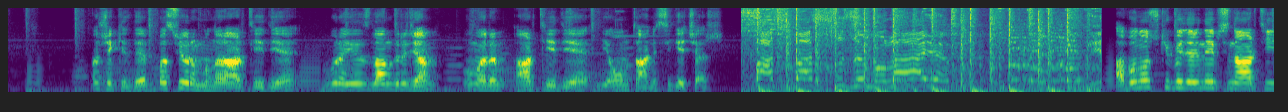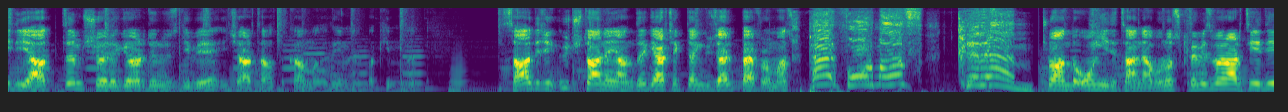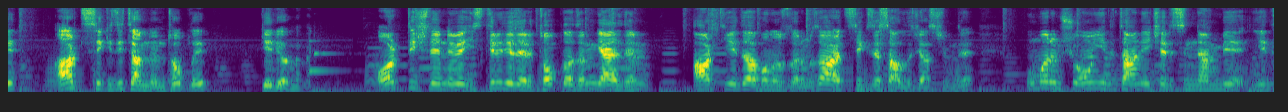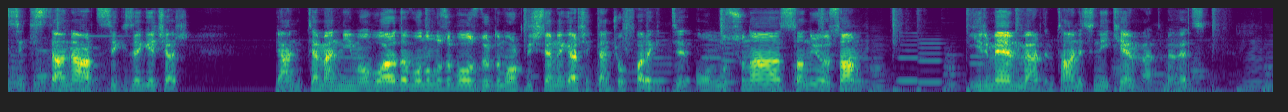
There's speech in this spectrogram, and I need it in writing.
O şekilde basıyorum bunları artı 7'ye. Burayı hızlandıracağım. Umarım artı 7'ye bir 10 tanesi geçer. Abonos küpelerin hepsini artı 7'ye attım. Şöyle gördüğünüz gibi hiç artı 6 kalmadı değil mi? Bakayım hemen. Sadece 3 tane yandı. Gerçekten güzel bir performans. Performans krem Şu anda 17 tane abonos küpemiz var artı 7. Artı 8 itemlerini toplayıp geliyorum hemen. Ork dişlerini ve istiridyeleri topladım geldim. Artı 7 abonozlarımızı artı 8'e sallayacağız şimdi. Umarım şu 17 tane içerisinden bir 7-8 tane artı 8'e geçer. Yani temennim o. Bu arada bonumuzu bozdurdum. Ork dişlerine gerçekten çok para gitti. Onlusuna sanıyorsam 20 em verdim. Tanesini 2 em verdim evet.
